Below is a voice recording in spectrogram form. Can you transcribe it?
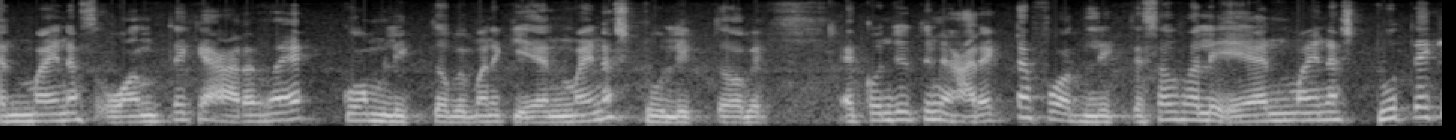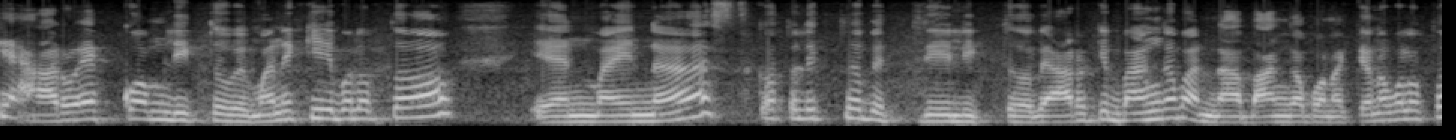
এন মাইনাস ওয়ান থেকে আরও এক কম লিখতে হবে মানে কি? এন মাইনাস টু লিখতে হবে। এখন যদি তুমি আরেকটা পদ লিখতে চাও, তাহলে এন মাইনাস টু থেকে আরও এক কম লিখতে হবে মানে কি বলতো? এন মাইনাস কত লিখতে হবে? থ্রি লিখতে হবে। আরও কি বাঙ্গাবা না বাঙ্গাবো না। কেন বলতো?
